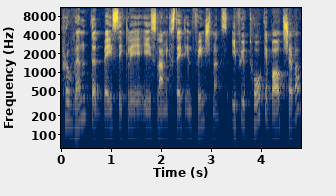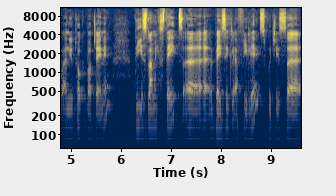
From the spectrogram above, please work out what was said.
prevented basically Islamic State infringements. If you talk about Shebab and you talk about JNIM, the Islamic State uh, basically affiliates, which is uh,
